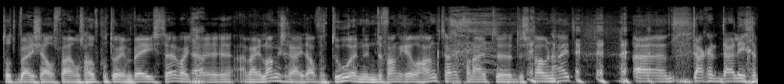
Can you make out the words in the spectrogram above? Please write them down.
tot bij zelfs bij ons hoofdkantoor in Beest, hè, wat je, eh, waar je langs rijdt af en toe. En in de vangrail hangt hè, vanuit de, de schoonheid. Uh, daar, daar liggen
